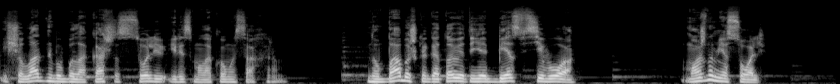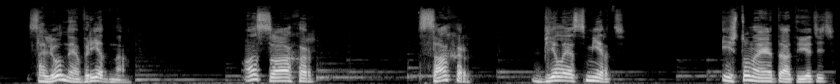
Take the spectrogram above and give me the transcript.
Еще ладно бы была каша с солью или с молоком и сахаром. Но бабушка готовит ее без всего. Можно мне соль? Соленая вредно. А сахар? Сахар? Белая смерть. И что на это ответить?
